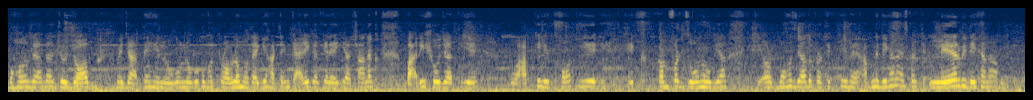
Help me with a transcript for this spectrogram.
बहुत ज़्यादा जो जॉब में जाते हैं लोग, उन लोगों को बहुत प्रॉब्लम होता है कि हर टाइम कैरी करके रहेगी अचानक बारिश हो जाती है तो आपके लिए बहुत ये एक कंफर्ट जोन हो गया कि और बहुत ज़्यादा प्रोटेक्टिव है। आपने देखा ना इसका लेयर भी देखा ना आपने?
